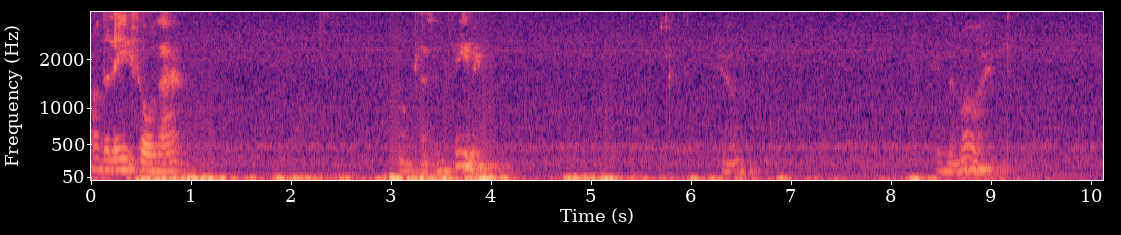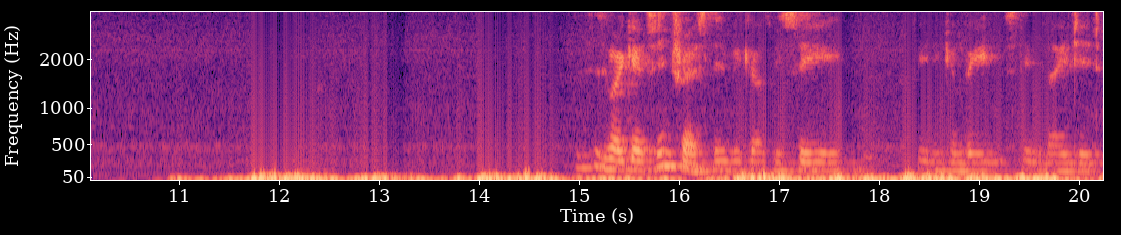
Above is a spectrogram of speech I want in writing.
Underneath all that, unpleasant feeling. You know, in the mind. This is where it gets interesting because we see feeling can be stimulated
